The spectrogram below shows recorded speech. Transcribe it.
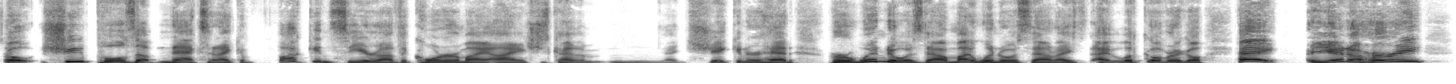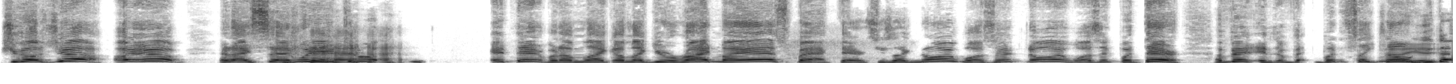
So she pulls up next, and I can fucking see her out the corner of my eye, and she's kind of mm, like shaking her head. Her window is down. My window is down. I, I look over. I go, "Hey, are you in a hurry?" She goes, "Yeah, I am." And I said, "What are you doing?" and there, but I'm like, I'm like, you were riding my ass back there. She's like, "No, I wasn't. No, I wasn't." But there, event, but it's like, no, you- you got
